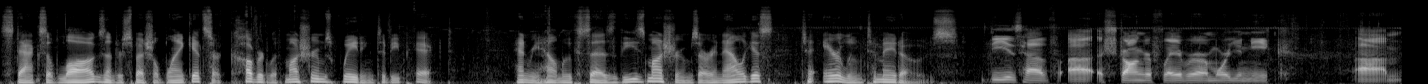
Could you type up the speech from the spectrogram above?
Stacks of logs under special blankets are covered with mushrooms waiting to be picked. Henry Helmuth says these mushrooms are analogous to heirloom tomatoes. These have uh, a stronger flavor, are more unique, um,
